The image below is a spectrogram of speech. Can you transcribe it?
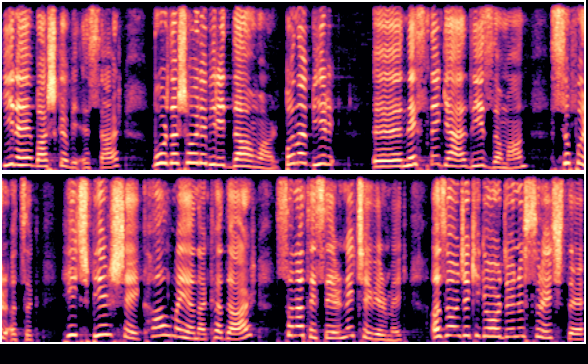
yine başka bir eser. Burada şöyle bir iddiam var. Bana bir e, nesne geldiği zaman sıfır atık, hiçbir şey kalmayana kadar sanat eserine çevirmek. Az önceki gördüğünüz süreçte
